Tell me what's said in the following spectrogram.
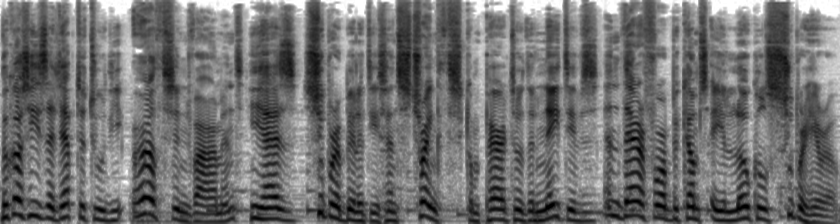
Because he's adapted to the Earth's environment, he has super abilities and strengths compared to the natives and therefore becomes a local superhero.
